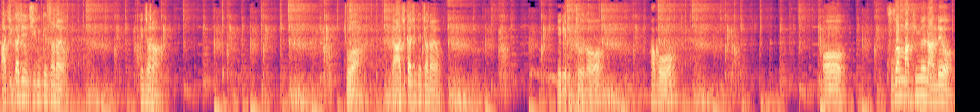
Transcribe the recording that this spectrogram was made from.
아직까지는 지금 괜찮아요. 괜찮아. 좋아. 야, 아직까진 괜찮아요. 이렇게 붙여서 하고 어 구간 막히면 안 돼요.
